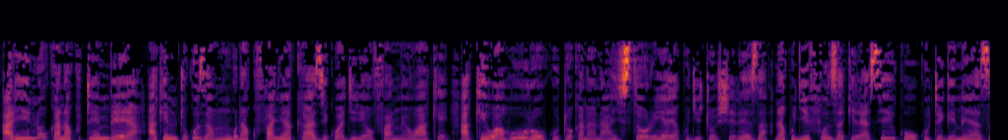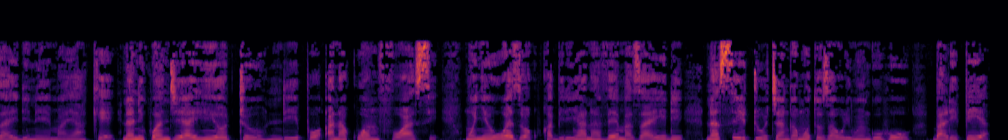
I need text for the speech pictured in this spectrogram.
aliinuka na kutembea akimtukuza Mungu na kufanya kazi kwa ajili ya ufalme wake, akiwa huru kutokana na historia ya kujitosheleza na kujifunza kila siku kutegemea zaidi neema yake, na ni kwa njia hiyo tu ndipo anakuwa mfuasi mwenye uwezo wa kukabiliana vema zaidi na si tu changamoto za ulimwengu huu, bali pia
